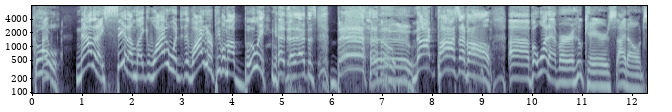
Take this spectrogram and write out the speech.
Cool. I'm- now that I see it, I'm like, why would why are people not booing at, at this? Boo! Not possible. Uh, but whatever. Who cares? I don't.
